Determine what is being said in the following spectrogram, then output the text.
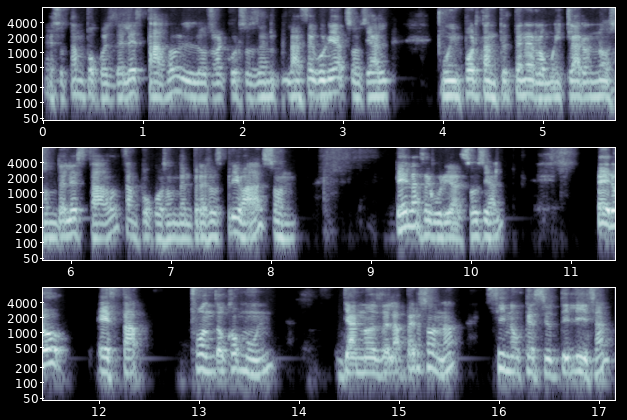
Eso tampoco es del Estado. Los recursos de la seguridad social, muy importante tenerlo muy claro, no son del Estado, tampoco son de empresas privadas, son de la seguridad social. Pero este fondo común ya no es de la persona, sino que se utiliza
